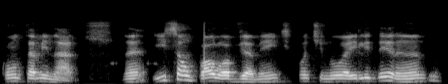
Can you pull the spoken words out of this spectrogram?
contaminados. Né? E São Paulo, obviamente, continua aí liderando,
